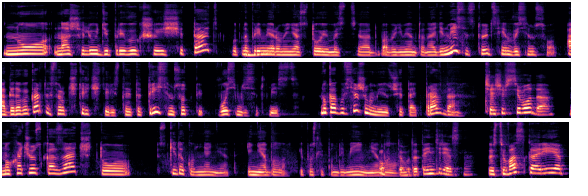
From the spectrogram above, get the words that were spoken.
Но наши люди, привыкшие считать, вот, например, у меня стоимость абонемента на один месяц стоит 7 800, а годовой карты 44 400, это 3 780 в месяц. Ну, как бы все же умеют считать, правда? Чаще всего, да. Но хочу сказать, что скидок у меня нет. И не было. И после пандемии не Ух было. Ты, вот это интересно. То есть у вас скорее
